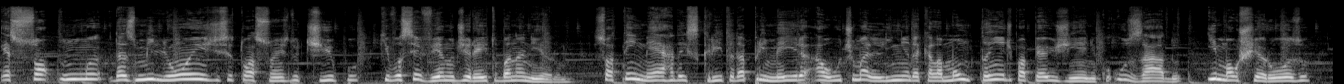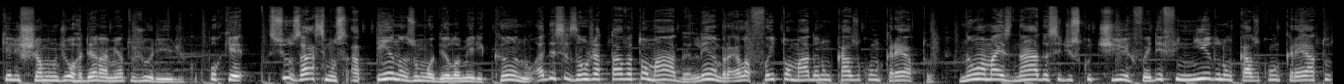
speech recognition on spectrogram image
é só uma das milhões de situações do tipo que você vê no direito bananeiro só tem merda escrita da primeira à última linha daquela montanha de papel higiênico usado e mal cheiroso que eles chamam de ordenamento jurídico. Porque se usássemos apenas o modelo americano, a decisão já estava tomada. Lembra, ela foi tomada num caso concreto. Não há mais nada a se discutir, foi definido num caso concreto,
